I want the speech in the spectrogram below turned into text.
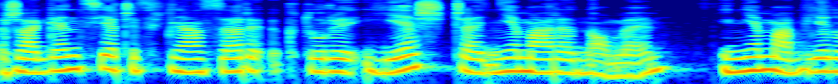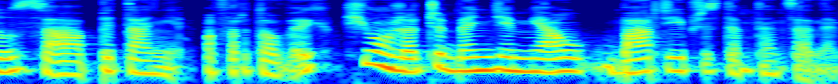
że agencja czy freelancer, który jeszcze nie ma renomy, i nie ma wielu zapytań ofertowych, siłą rzeczy będzie miał bardziej przystępne ceny.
